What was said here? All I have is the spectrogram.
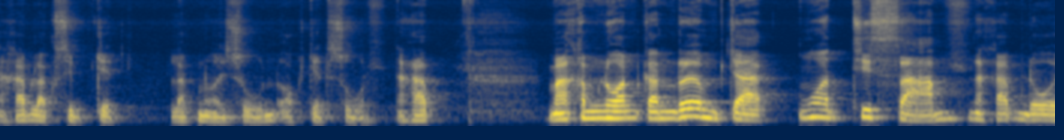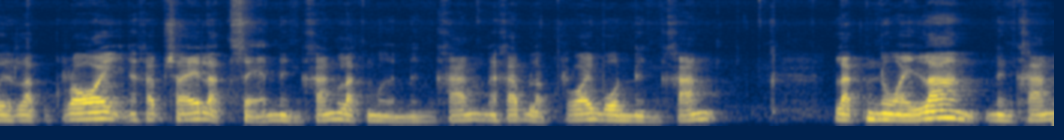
นะครับ หลักสิบเจ็ดหลักหน่วยศูนย์ออกเจ็ดศูนย์นะครับ มาคำนวณกันเริ่มจากงวดที่3นะครับ โดยหลักร้อยนะครับ ใช้หลักแสนหนึ่งครั้ง หลักหมื่นหนึ่งครั้งนะครับ หลักร้อยบนหนึ่งครั้ง หลักหน่วยล่างหนึ่งครั้ง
